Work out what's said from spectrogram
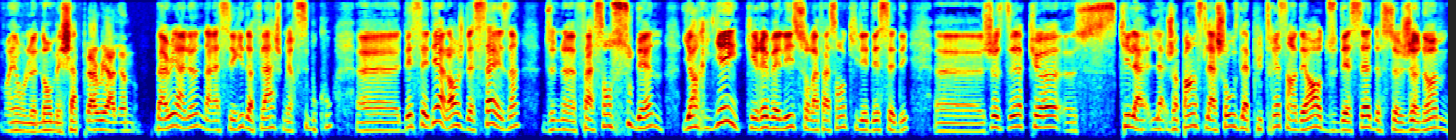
voyons, le nom m'échappe. Barry Allen. Barry Allen dans la série de Flash, merci beaucoup, euh, décédé à l'âge de 16 ans d'une façon soudaine. Il n'y a rien qui est révélé sur la façon qu'il est décédé. Euh, juste dire que euh, ce qui est, la, je pense, la chose la plus triste en dehors du décès de ce jeune homme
